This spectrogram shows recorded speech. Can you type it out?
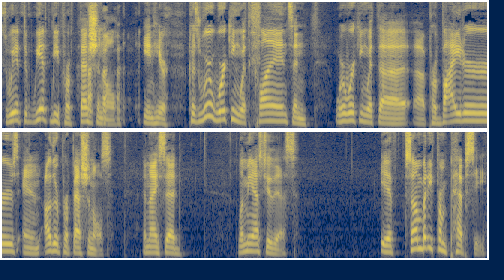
So we have to we have to be professional in here because we're working with clients and we're working with uh, uh, providers and other professionals. And I said, let me ask you this: If somebody from Pepsi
